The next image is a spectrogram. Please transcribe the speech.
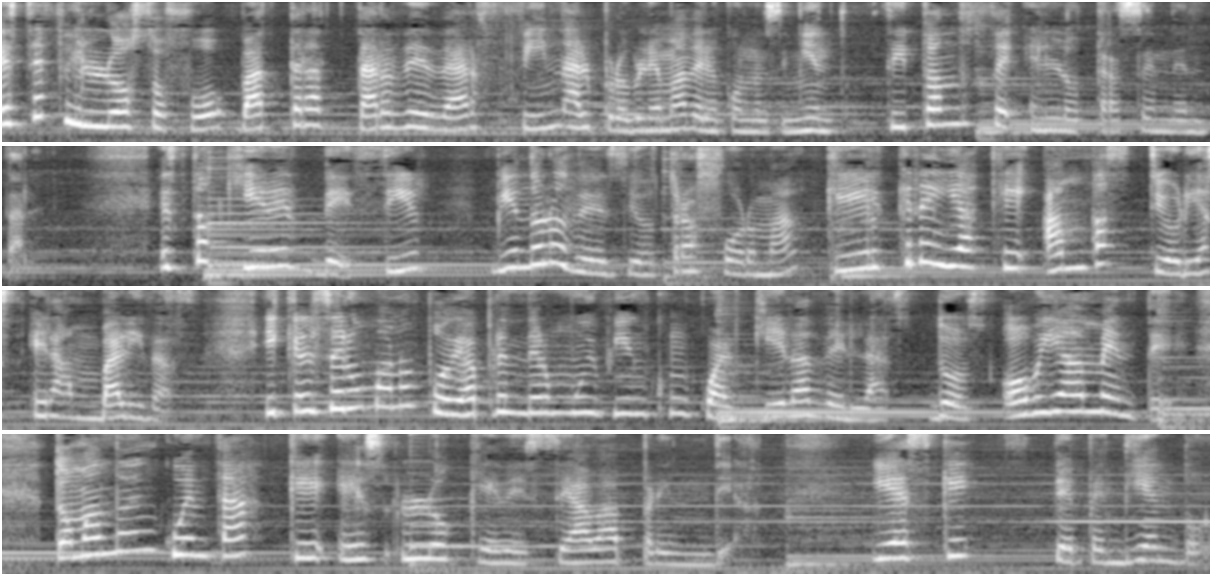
Este filósofo va a tratar de dar fin al problema del conocimiento, situándose en lo trascendental. Esto quiere decir, viéndolo desde otra forma, que él creía que ambas teorías eran válidas y que el ser humano podía aprender muy bien con cualquiera de las dos, obviamente, tomando en cuenta qué es lo que deseaba aprender. Y es que dependiendo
